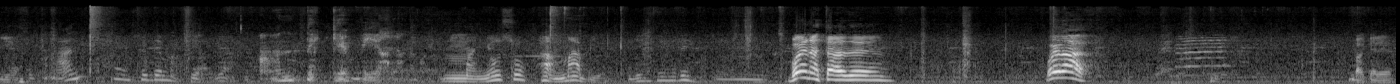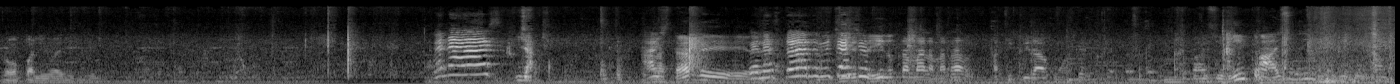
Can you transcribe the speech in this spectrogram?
Y eso, Antes eso es demasiado ya. antes que vea la nueva. Mañoso jamás bien. Buenas tardes. Buenas. Va a querer ropa, le iba a decir. Buenas. Ya. Buenas tardes. Buenas tardes, muchachos. Este hilo está mal amarrado. Aquí cuidado con aquel. Ay, sí. Ah, eso sí.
